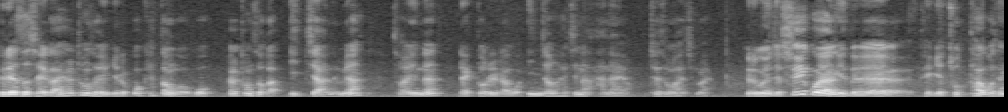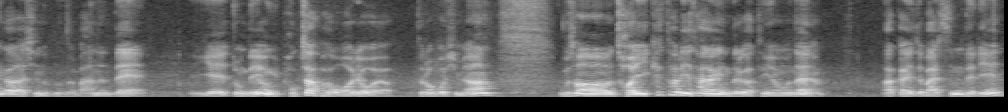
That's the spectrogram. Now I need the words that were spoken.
그래서 제가 혈통소 얘기를 꼭 했던 거고 혈통소가 있지 않으면 저희는 렉돌이라고 인정하지는 않아요. 죄송하지만. 그리고 이제 수입 고양이들 되게 좋다고 생각하시는 분들 많은데 이게 좀 내용이 복잡하고 어려워요. 들어보시면 우선 저희 캐터리 사장님들 같은 경우는 아까 이제 말씀드린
